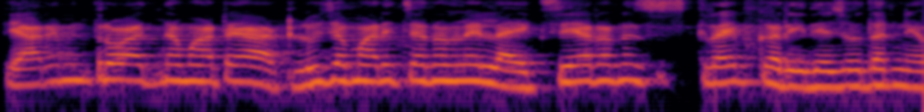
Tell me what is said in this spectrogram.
ત્યારે મિત્રો, આજના માટે આટલું જ. અમારી ચેનલને લાઇક શેર અને સબસ્ક્રાઈબ કરી દેજો. ધન્યવાદ.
